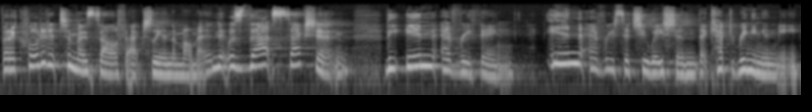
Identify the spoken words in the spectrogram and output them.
but I quoted it to myself actually in the moment. And it was that section, the in everything, in every situation that kept ringing in me,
